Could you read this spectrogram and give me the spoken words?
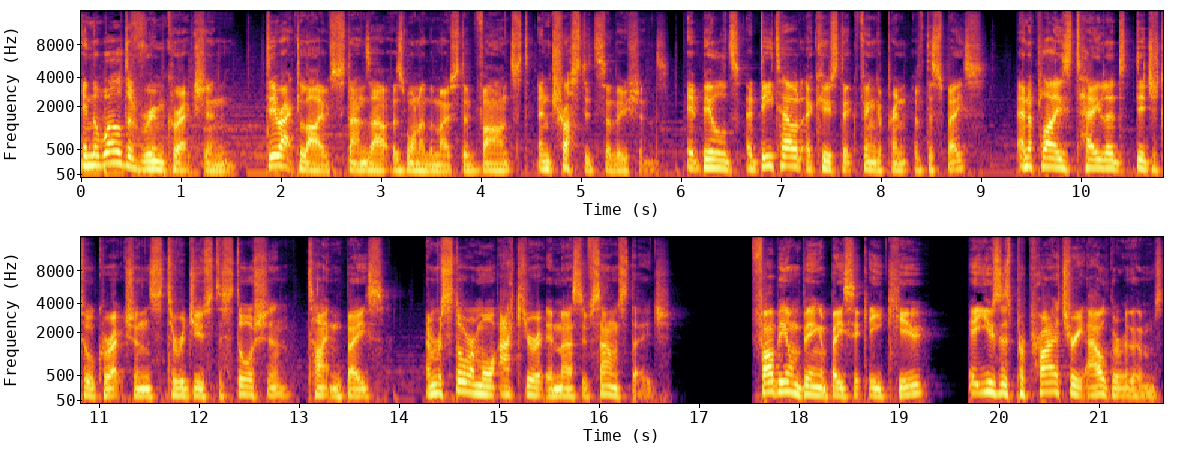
In the world of room correction, Dirac Live stands out as one of the most advanced and trusted solutions. It builds a detailed acoustic fingerprint of the space and applies tailored digital corrections to reduce distortion, tighten bass, and restore a more accurate immersive soundstage. Far beyond being a basic EQ, it uses proprietary algorithms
